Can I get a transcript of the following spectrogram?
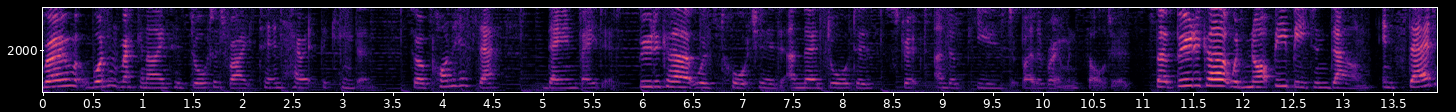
Rome wouldn't recognise his daughter's right to inherit the kingdom, so upon his death, they invaded. Boudica was tortured and their daughters stripped and abused by the Roman soldiers. But Boudica would not be beaten down. Instead,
